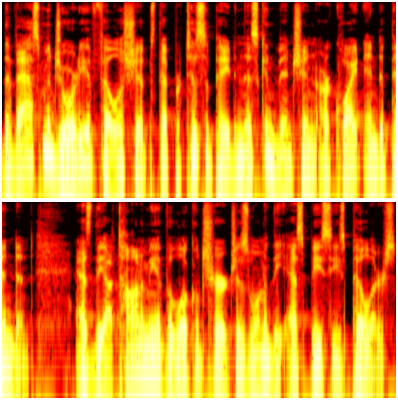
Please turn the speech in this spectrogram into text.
The vast majority of fellowships that participate in this convention are quite independent as the autonomy of the local church is one of the SBC's pillars.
